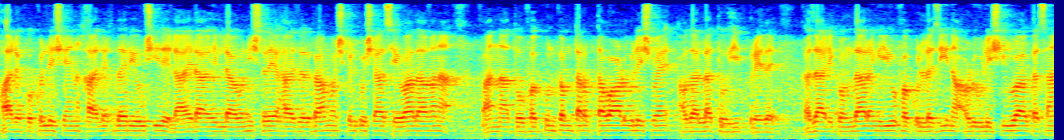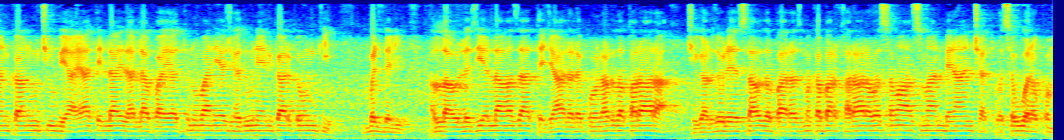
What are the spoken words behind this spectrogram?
خالق کل شیء خالق د هر یو شي دی، لا اله الا هو نشته دی حاجت روا مشکل کشا سوا د هغه نه، فانا توفکون کوم طرف ته واړول شوئ او د الله توحید پرېږدئ، کذالک همدارنګه یوفک الذین اړول شوي وو هغه کسان کانو چې وو بآیات الله د الله په آیاتونو باندې یجحدون انکار کوونکي، بل دلیل، الله الذی الله هغه ذات دی جعل لکم الارض قرارا چې ګرځولی دی ستاسو دپاره ځمکه برقراره والسماء اسمان بناء چت وصورکم.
